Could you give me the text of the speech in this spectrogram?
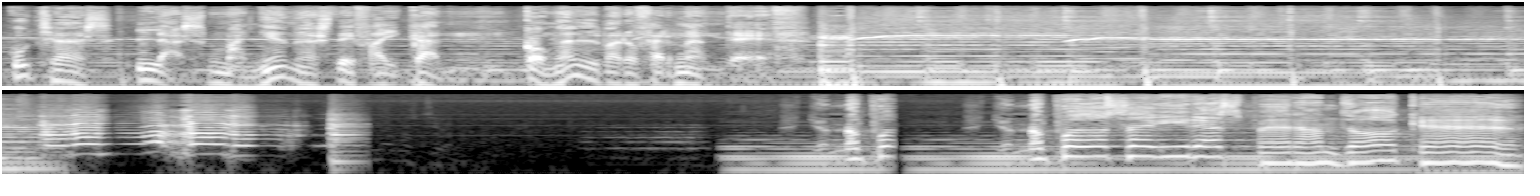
Escuchas Las Mañanas de Faicán con Álvaro Fernández. Yo no puedo, yo no puedo seguir esperando que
